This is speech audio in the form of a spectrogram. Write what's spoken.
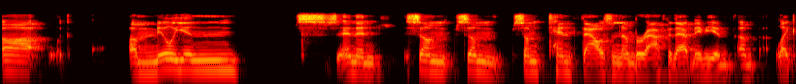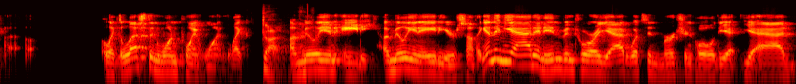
Uh, a million, and then some some some ten thousand number after that, maybe a, a, like like less than 1.1 like a million eighty a million eighty or something. And then you add in inventory you add what's in merchant hold you, you add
